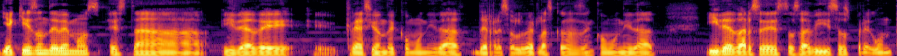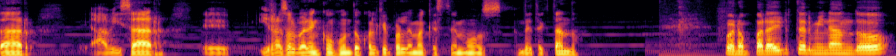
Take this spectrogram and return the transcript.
Y aquí es donde vemos esta idea de eh, creación de comunidad, de resolver las cosas en comunidad y de darse estos avisos, preguntar, avisar eh, y resolver en conjunto cualquier problema que estemos detectando. Bueno, para ir terminando,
